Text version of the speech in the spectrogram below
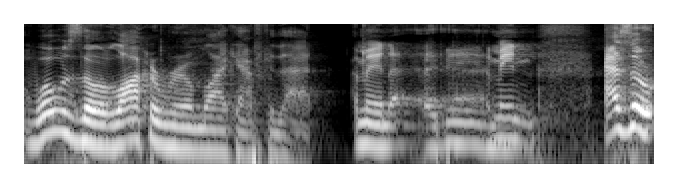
what was the locker room like after that? I mean, I mean, I mean, as a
